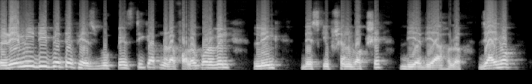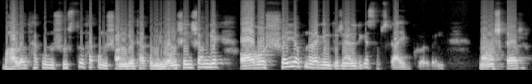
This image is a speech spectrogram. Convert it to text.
রেমিডি পেতে ফেসবুক পেজটিকে আপনারা ফলো করবেন। লিংক ডেসক্রিপশন বক্সে দিয়ে দেওয়া হলো। যাই হোক, ভালো থাকুন, সুস্থ থাকুন, সঙ্গে থাকুন এবং সেই সঙ্গে অবশ্যই আপনারা কিন্তু চ্যানেলটিকে সাবস্ক্রাইব করবেন। নমস্কার।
